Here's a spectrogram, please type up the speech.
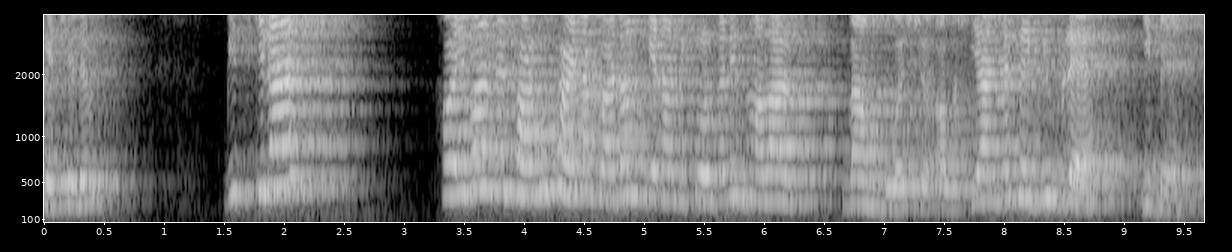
geçelim. Bitkiler hayvan ve farklı kaynaklardan gelen mikroorganizmalardan bulaşı alır. Yani mesela gübre gibi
